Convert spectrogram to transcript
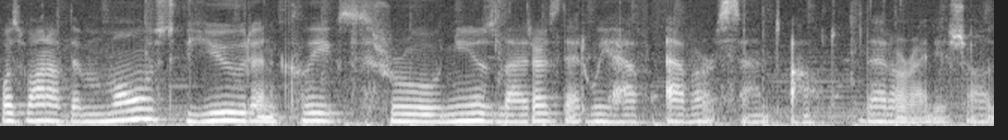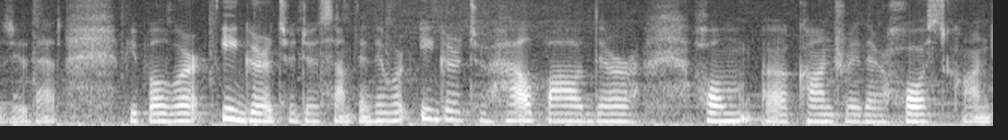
was one of the most viewed and clicked through newsletters that we have ever sent out that already shows you that people were eager to do something. They were eager to help out their home uh, country, their host country.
